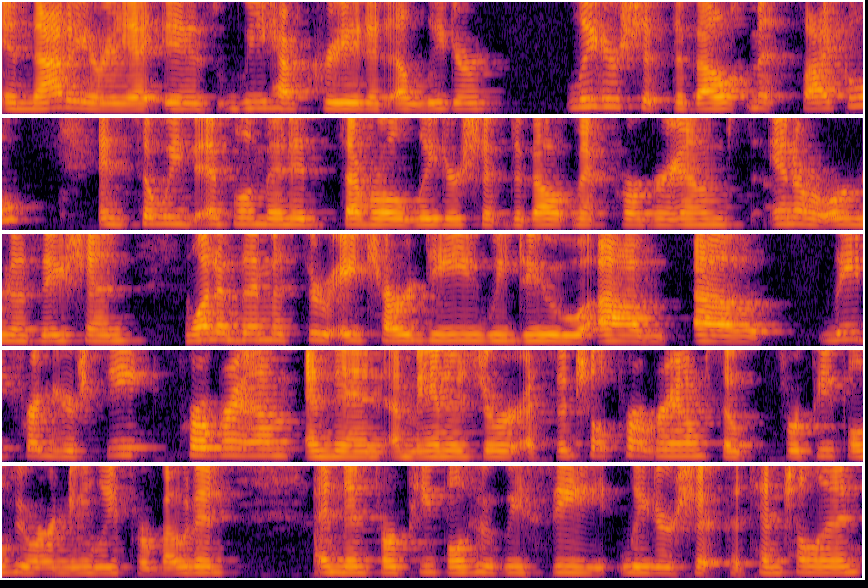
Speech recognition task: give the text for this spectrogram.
in that area is we have created a leader leadership development cycle. And so we've implemented several leadership development programs in our organization. One of them is through HRD. We do um, a lead from your seat program and then a manager essential program. So for people who are newly promoted, and then for people who we see leadership potential in.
